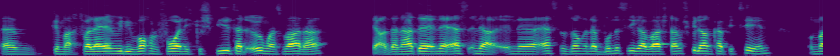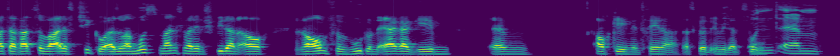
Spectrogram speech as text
ähm, gemacht, weil er irgendwie die Wochen vorher nicht gespielt hat, irgendwas war da. Ja, und dann hat er in der, erst, in der, in der ersten Saison in der Bundesliga war Stammspieler und Kapitän und Matarazzo war alles Chico. Also man muss manchmal den Spielern auch Raum für Wut und Ärger geben, ähm, auch gegen den Trainer. Das gehört irgendwie dazu. Und ähm,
